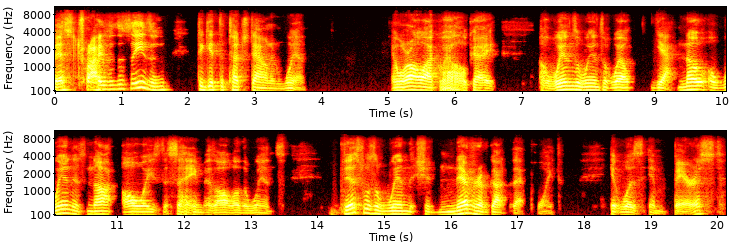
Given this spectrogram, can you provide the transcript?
best drives of the season to get the touchdown and win. And we're all like, well, okay, a win's a win's well, yeah, no, a win is not always the same as all other wins. This was a win that should never have gotten to that point. It was embarrassed,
